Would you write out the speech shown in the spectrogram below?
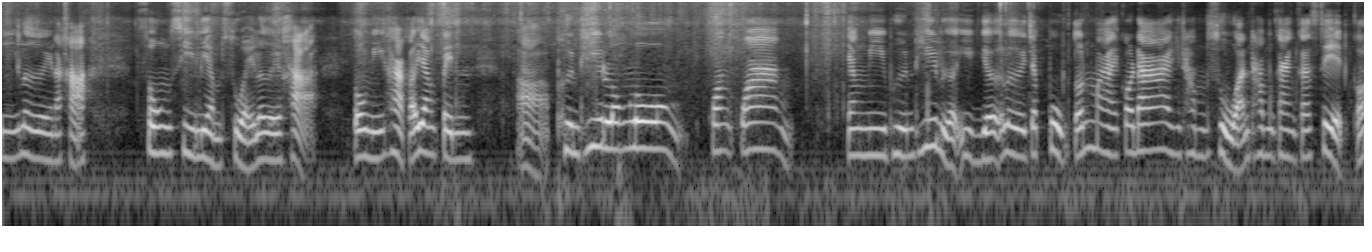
นี้เลยนะคะ ทรงสี่เหลี่ยมสวยเลยค่ะ ตรงนี้ค่ะก็ยังเป็น พื้นที่โล่งๆ กว้างๆ ยังมีพื้นที่เหลืออีกเยอะเลย จะปลูกต้นไม้ก็ได้ทำสวนทำการเกษตรก็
